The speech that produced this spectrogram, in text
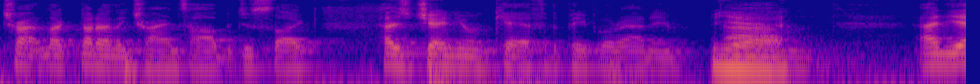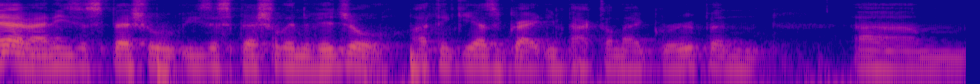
tra- like not only trains hard, but just like has genuine care for the people around him. Yeah. Um, and yeah, man, he's a special he's a special individual. I think he has a great impact on that group, and um,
